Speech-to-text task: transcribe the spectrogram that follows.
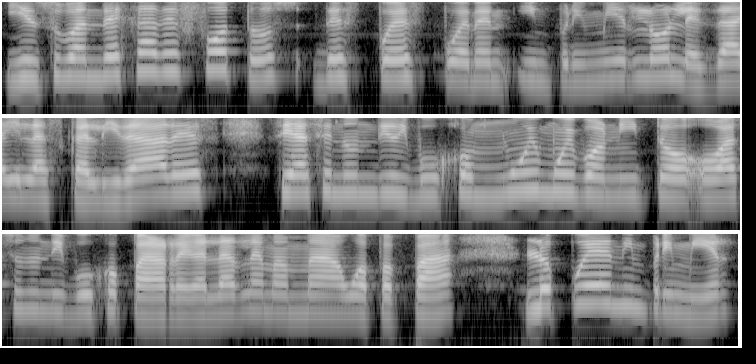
y en su bandeja de fotos después pueden imprimirlo, les da ahí las calidades, si hacen un dibujo muy muy bonito o hacen un dibujo para regalarle a mamá o a papá, lo pueden imprimir.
